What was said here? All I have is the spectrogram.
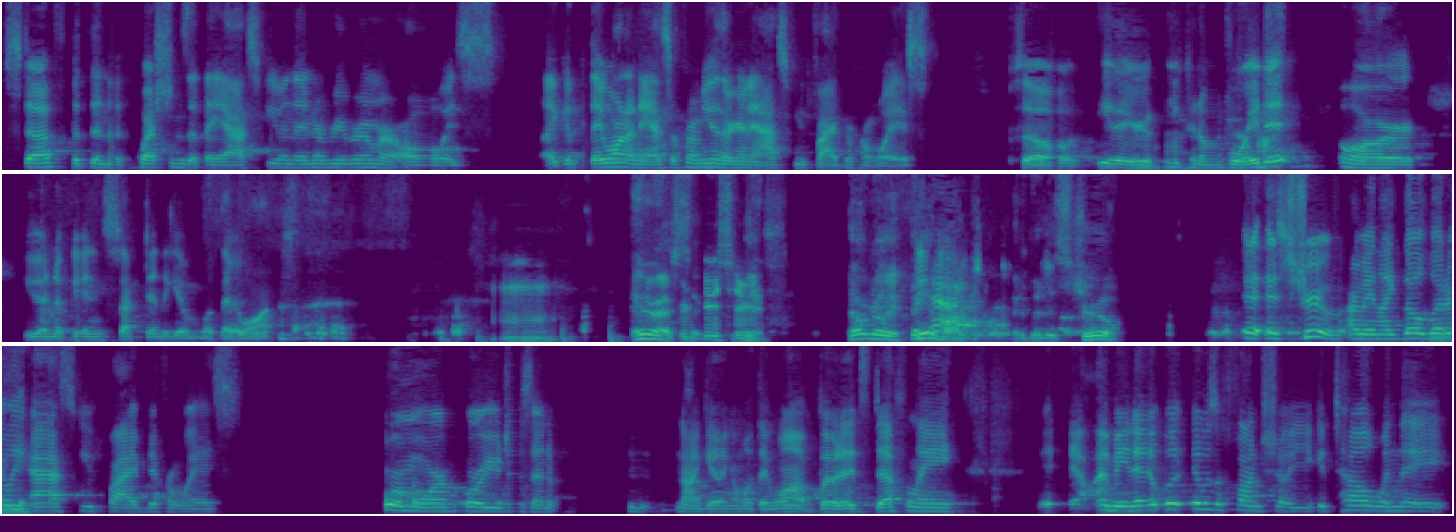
stuff. But then the questions that they ask you in the interview room are always like if they want an answer from you, they're going to ask you five different ways. So either you're, you can avoid it or you end up getting sucked in to give them what they want. Mm. Interesting. Producers. Don't really think Yeah. about it, but it's true. It, it's true. I mean, like they'll literally ask you five different ways or more, or you just end up not giving them what they want. But it's definitely, I mean, it, it was a fun show. You could tell when they,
